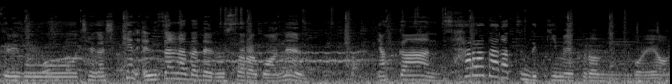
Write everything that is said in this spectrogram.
그리고 제가 시킨 엔살라다 데 루사라고 하는 약간 사라다 같은 느낌의 그런 거예요.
